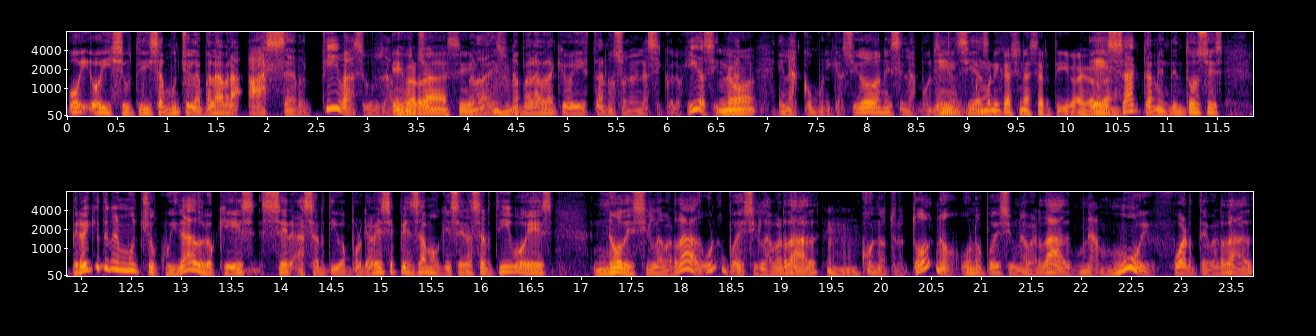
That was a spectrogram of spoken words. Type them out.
hoy, hoy se utiliza mucho la palabra asertiva, se usa Es mucho, verdad, sí. ¿verdad? Es una palabra que hoy está no solo en la psicología, sino No. en, la- en las comunicaciones, en las Sí, ponencias. comunicación asertiva, es verdad. Exactamente, entonces, pero hay que tener mucho cuidado lo que es ser asertivo, porque a veces pensamos que ser asertivo es no decir la verdad. Uno puede decir la verdad con otro tono, uno puede decir una verdad, una muy fuerte verdad,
